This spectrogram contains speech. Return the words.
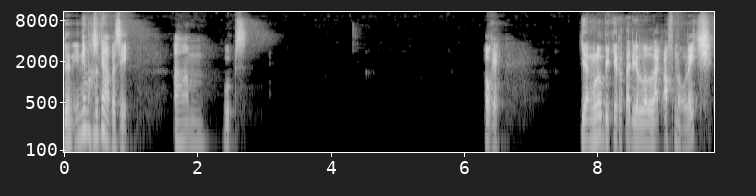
Dan ini maksudnya apa sih? Um, whoops. Oke. Okay. Yang lo pikir tadi lo lack of knowledge,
